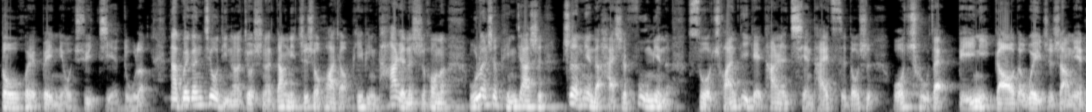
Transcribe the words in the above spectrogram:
都会被扭曲解读了。那归根究底呢，就是呢，当你指手画脚批评他人的时候呢，无论是评价是正面的还是负面的，所传递给他人潜台词都是我处在比你高的位置上面，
